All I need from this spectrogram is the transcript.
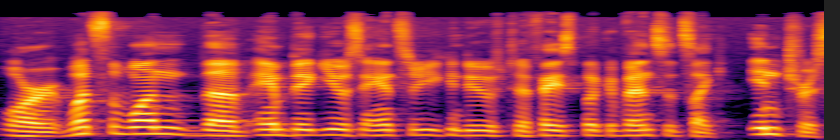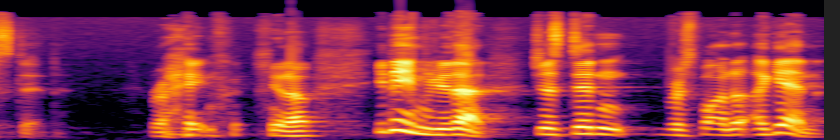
Or what's the one, the ambiguous answer you can do to Facebook events? It's like interested, right? you know, you didn't even do that. Just didn't respond. Again,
